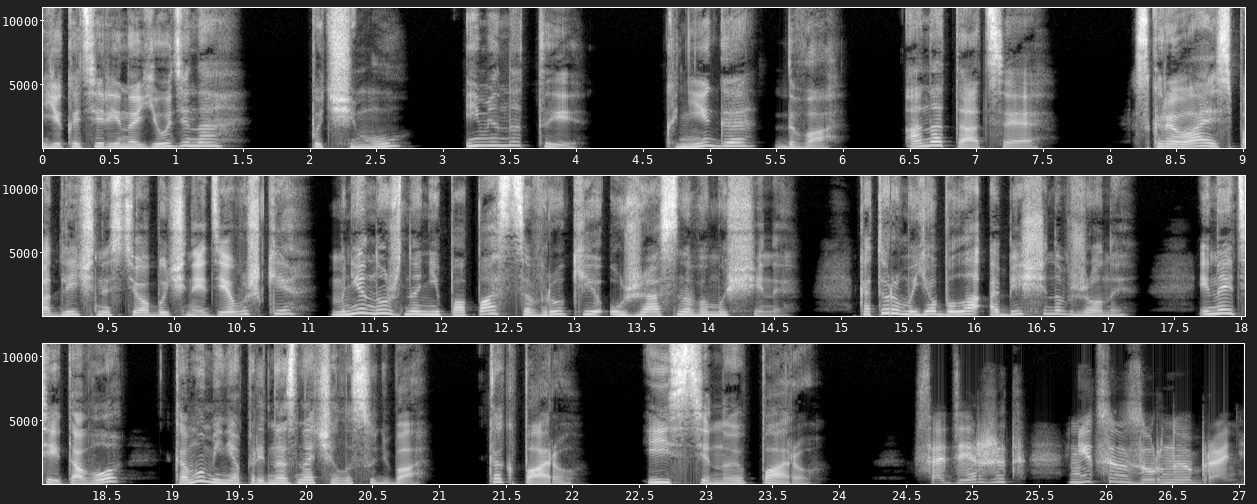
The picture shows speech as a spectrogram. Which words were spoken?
Екатерина Юдина «Почему именно ты?» Книга 2. Аннотация. Скрываясь под личностью обычной девушки, мне нужно не попасться в руки ужасного мужчины, которому я была обещана в жены, и найти того, кому меня предназначила судьба, как пару, истинную пару. Содержит нецензурную брань.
